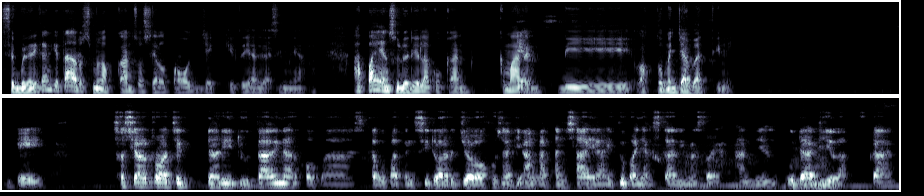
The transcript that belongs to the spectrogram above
sebenarnya kan kita harus melakukan social project gitu ya nggak sih Mer? Apa yang sudah dilakukan kemarin Yes. di waktu menjabat ini? Oke, sosial project dari Duta Narkoba Kabupaten Sidoarjo khususnya di angkatan saya itu banyak sekali Mas Royan yang udah Hmm. dilakukan.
